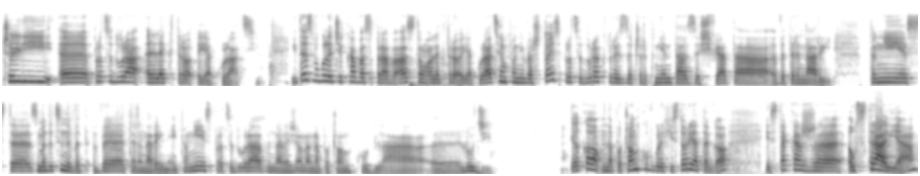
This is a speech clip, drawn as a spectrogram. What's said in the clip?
czyli e, procedura elektroejakulacji. I to jest w ogóle ciekawa sprawa z tą elektroejakulacją, ponieważ to jest procedura, która jest zaczerpnięta ze świata weterynarii. To nie jest e, z medycyny weterynaryjnej. To nie jest procedura wynaleziona na początku dla y, ludzi. Tylko na początku w ogóle historia tego jest taka, że Australia,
